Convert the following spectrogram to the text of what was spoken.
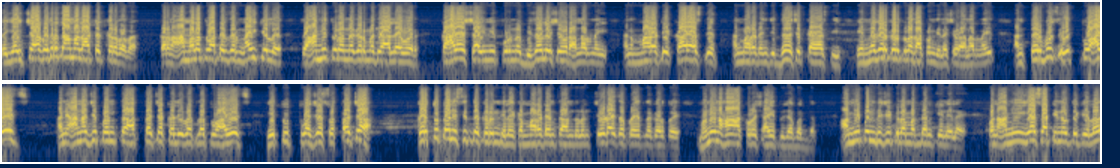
तर यायच्या अगोदरच आम्हाला अटक कर बाबा. कारण आम्हाला तू अटक जर नाही केलं तर आम्ही तुला नगरमध्ये आल्यावर काळ्या शाईनी पूर्ण भिजवल्याशिवाय राहणार नाही. आणि मराठी काय असते आणि मराठ्यांची दहशत काय असती हे नगरकर तुला दाखवून दिल्याशिवाय राहणार नाहीत. आणि तरबूज हे तू आहेच. आणि अनाजी पंत आत्ताच्या कलियुगातला तू आहेच. हे तू तुझ्या स्वतःच्या कर्तृत्वाने सिद्ध करून दिलंय का मराठ्यांचं आंदोलन चिरडायचा प्रयत्न करतोय. म्हणून हा आक्रोश आहे तुझ्याबद्दल. आम्ही पण बीजेपीला मतदान केलेलं आहे. पण आम्ही यासाठी नव्हतं केलं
